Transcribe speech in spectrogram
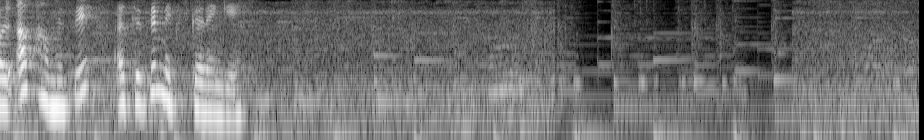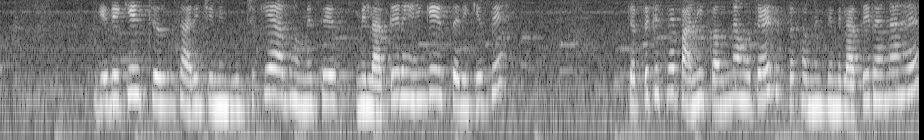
और अब हम इसे अच्छे से मिक्स करेंगे। ये देखिए सारी चीनी भून चुकी है। अब हम इसे मिलाते रहेंगे इस तरीके से। जब तक इसमें पानी कम ना हो जाए, तब तक हमें इसे मिलाते रहना है।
